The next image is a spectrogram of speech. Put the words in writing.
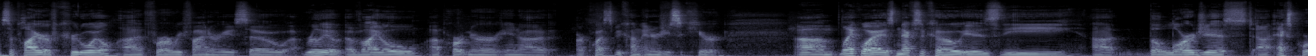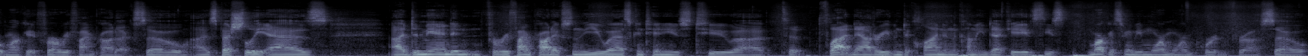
supplier of crude oil for our refineries. So, really, a, a vital partner in our quest to become energy secure. Um, likewise, Mexico is the the largest export market for our refined products. So, especially as uh, demand in, for refined products in the U.S. continues to uh, to flatten out or even decline in the coming decades, these markets are going to be more and more important for us. So.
